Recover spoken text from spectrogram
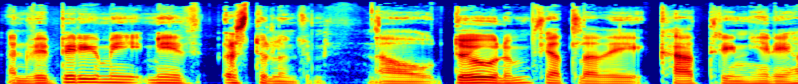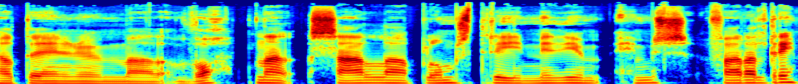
En við byrjum í mið Östurlundum. Á dögunum fjallaði Katrín hér í hátæðinu um að vopna sala blómstri í miðjum heimsfaraldri.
